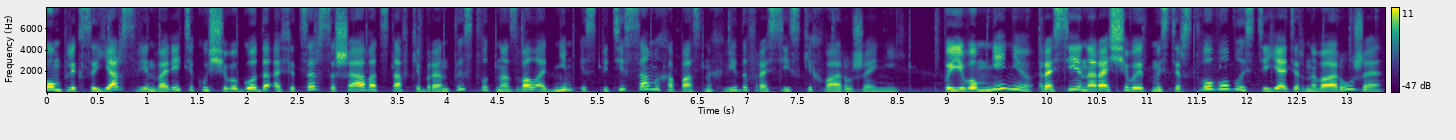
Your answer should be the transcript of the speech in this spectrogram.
Комплексы Ярс в январе текущего года офицер США в отставке Брент Иствуд назвал одним из пяти самых опасных видов российских вооружений. По его мнению, Россия наращивает мастерство в области ядерного оружия,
